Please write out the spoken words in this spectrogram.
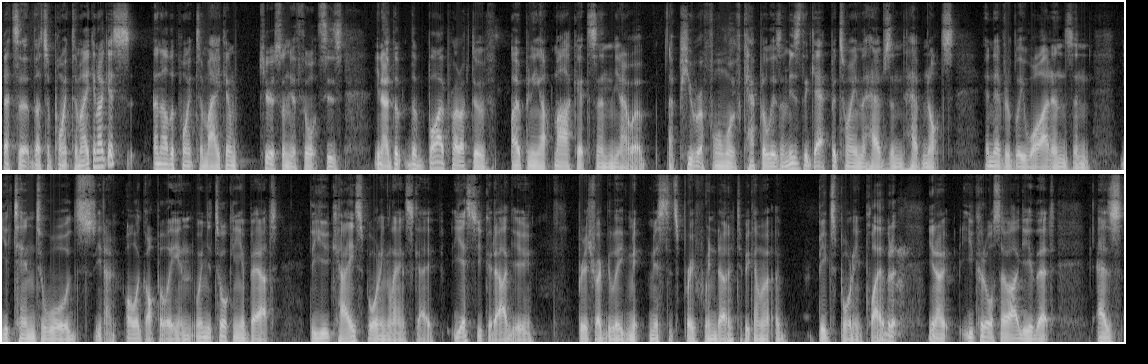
that's a, that's a point to make. And I guess another point to make, I'm curious on your thoughts, is, you know, the, the byproduct of opening up markets and, you know, a, a purer form of capitalism is the gap between the haves and have-nots inevitably widens and you tend towards you know oligopoly and when you're talking about the UK sporting landscape yes you could argue British Rugby League mi- missed its brief window to become a, a big sporting player but it, you know you could also argue that as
